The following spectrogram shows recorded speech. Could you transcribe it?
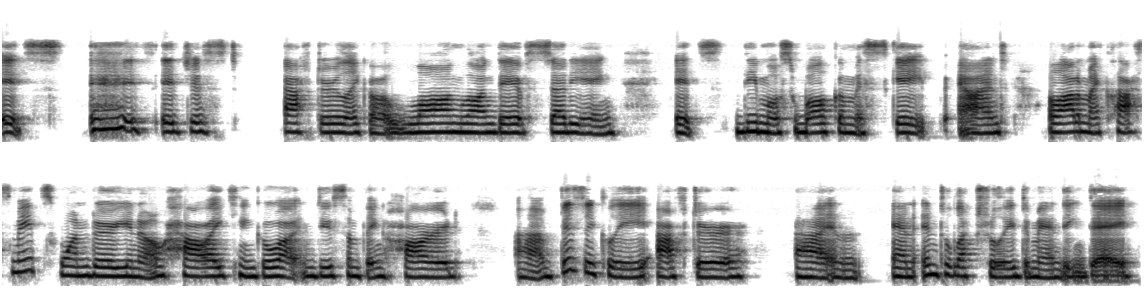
it's, it's, it just, after like a long, long day of studying, it's the most welcome escape. And a lot of my classmates wonder, you know, how I can go out and do something hard um, physically after uh, an, an, intellectually demanding day.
